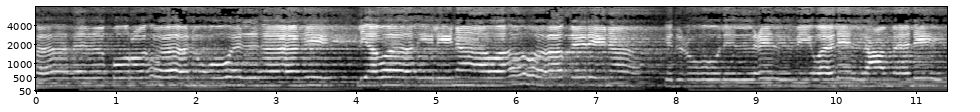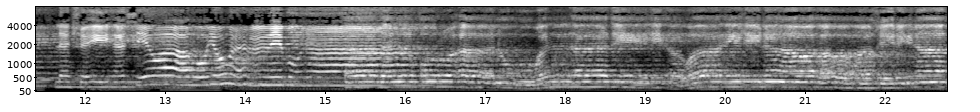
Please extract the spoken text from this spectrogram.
هذا القرآن هو الهادي لأوائلنا وأواخرنا. يدعو للعلم وللعمل لا شيء سواه يهذبنا هذا القرآن هو الهادي لأوائلنا وأواخرنا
